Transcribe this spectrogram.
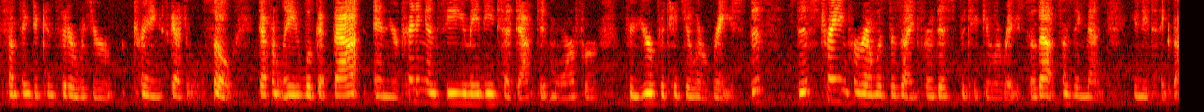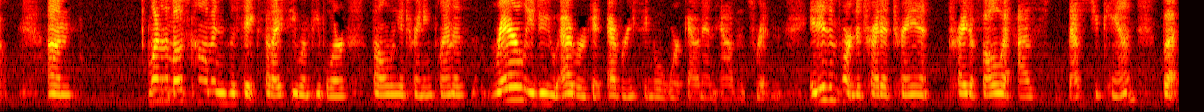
something to consider with your training schedule. So definitely look at that and your training and see you may need to adapt it more for for your particular race. This this training program was designed for this particular race, so that's something that you need to think about. Um, one of the most common mistakes that I see when people are following a training plan is rarely do you ever get every single workout in as it's written. It is important to try to train it, try to follow it as best you can. But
